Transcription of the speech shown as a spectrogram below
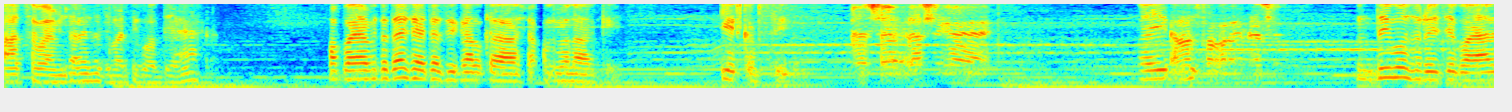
আচ্ছা ভাই আমি জানিতেছি বাড়িতে বলতে হ্যাঁ? ও ভাই আমি তো দেশে যাইতেছি কালকা সকালবেলা আর কি। টিকিট কাটছি। এই দুই বছর হয়েছে ভাই আর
